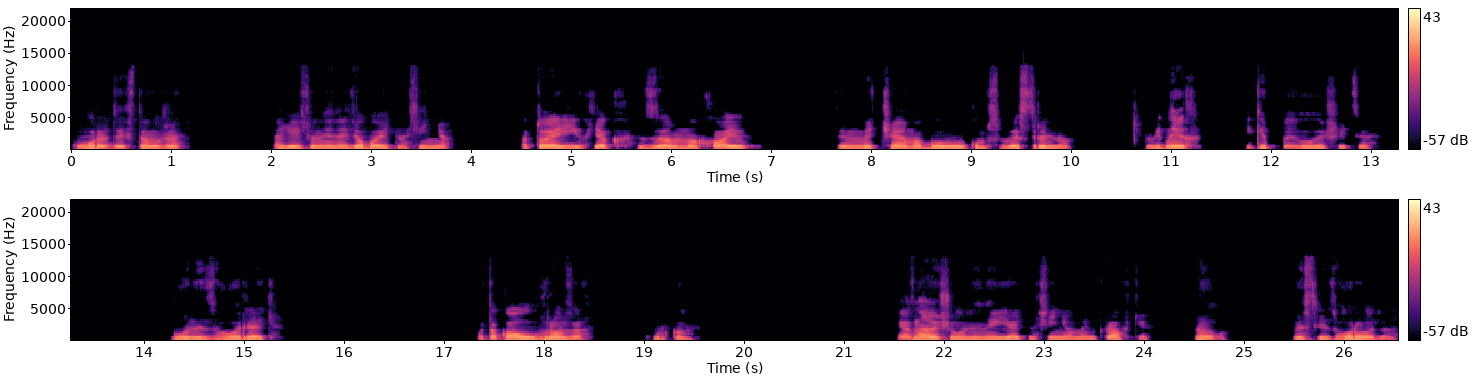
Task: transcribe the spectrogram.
Кури десь там вже. Надіюсь, вони не дзьобають насіння. А то я їх як замахаю цим мечем або луком вистрільну, від них тільки пил лишиться, бо вони згорять. Отака угроза куркам. Я знаю, що вони не їдять насіння в Майнкрафті. Ну, в смислі, з города.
